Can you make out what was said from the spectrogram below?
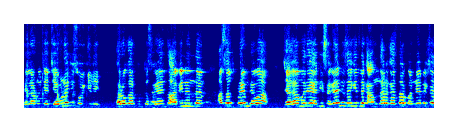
खेळाडूंच्या जेवणाची सोय केली. खरोखर तुमचं सगळ्यांचं अभिनंदन. असंच प्रेम ठेवा. जगामध्ये आणि सगळ्यांनी सांगितलं की आमदार खासदार बनण्यापेक्षा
